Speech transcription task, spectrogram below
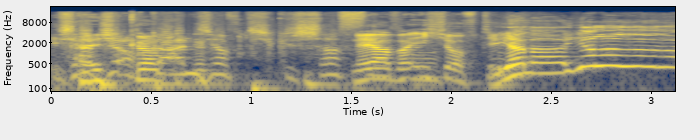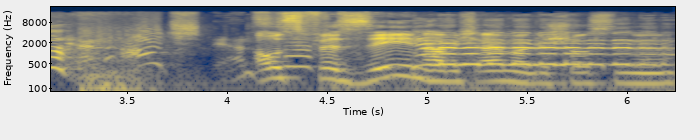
Ich habe Ich auch glaub- gar nicht auf dich geschossen. Nee, aber so. ich auf dich. Jalla, jalla, jalla. Aus Versehen habe ich einmal geschossen, ja.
